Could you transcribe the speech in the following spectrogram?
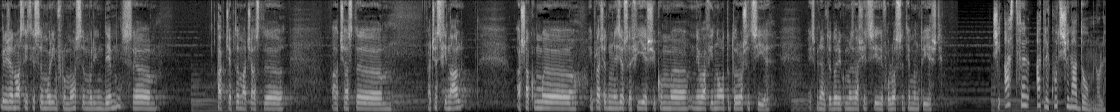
Grija noastră este să murim frumos, să murim demni, să acceptăm această, această, acest final așa cum uh, îi place Dumnezeu să fie și cum uh, ne va fi nouă tuturor și ție. Îi spuneam, Teodore, cum îți va fi ție de folos să te mântuiești și astfel a trecut și la Domnul,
